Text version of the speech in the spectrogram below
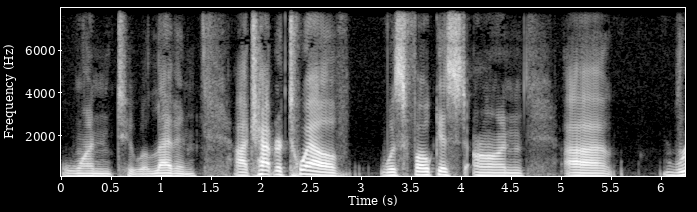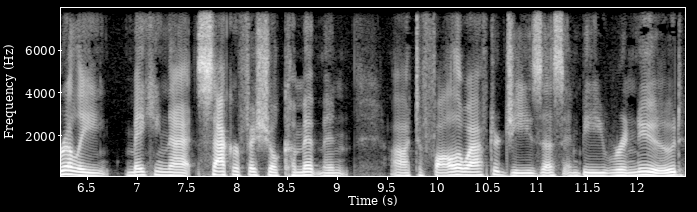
1 to 11. Uh, chapter 12 was focused on uh, really making that sacrificial commitment uh, to follow after Jesus and be renewed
